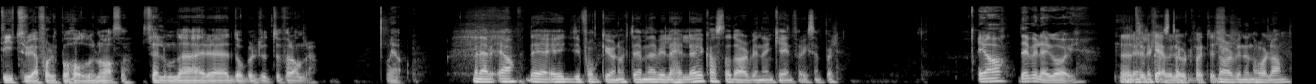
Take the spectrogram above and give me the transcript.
de tror jeg folk beholder nå, altså. Selv om det er uh, dobbeltrute for andre. Ja. Men jeg, ja, det, folk gjør nok det, men jeg ville heller kasta Darwin enn Kane, eksempel. ja, det ville jeg òg. Det tror ikke jeg ville gjort, faktisk. Darwin enn Haaland.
